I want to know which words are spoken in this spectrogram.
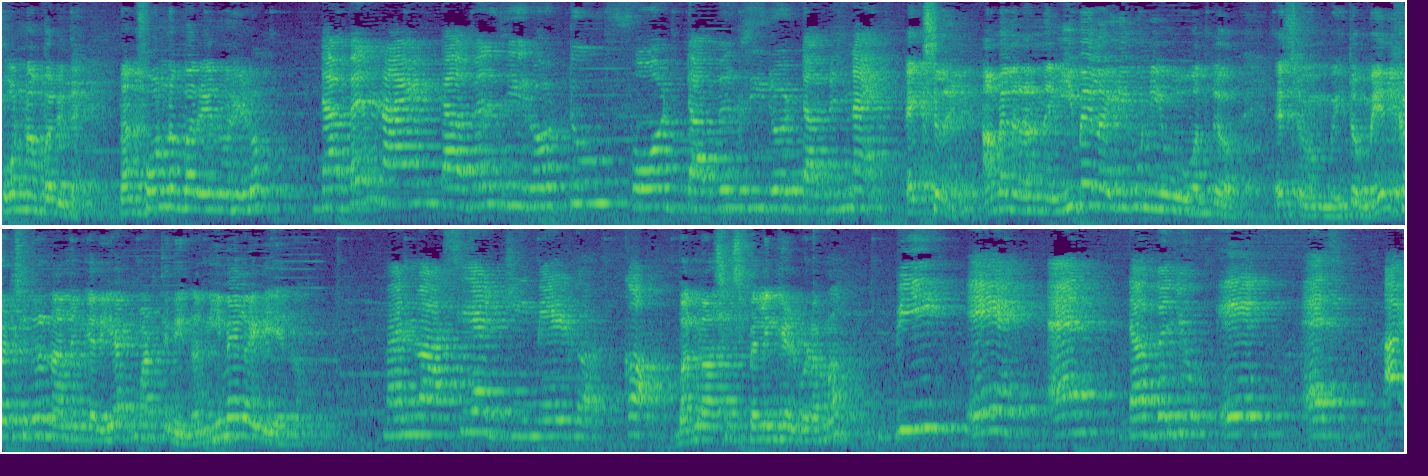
ಫೋನ್ ನಂಬರ್ ಇದೆ. ನನ್ನ ಫೋನ್ ನಂಬರ್ ಏನು ಹೇಳು? Double nine double zero two four double zero double nine excellent ಆಮೇಲೆ ನನ್ನ ಇಮೇಲ್ ಐಡಿಗೂ ನೀವು ಒಂದು ಇದು ಮೇಲ್ ಕಳಿಸಿದ್ರೆ ನಾನು ನಿಮಗೆ ರಿಯಾಕ್ಟ್ ಮಾಡ್ತೀನಿ. ನನ್ನ ಇಮೇಲ್ ಐಡಿ ಏನು? Manvasi at Gmail dot com Banwasi spelling ಹೇಳ್ಬಿಡಮ್ಮ. B A N W A S I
